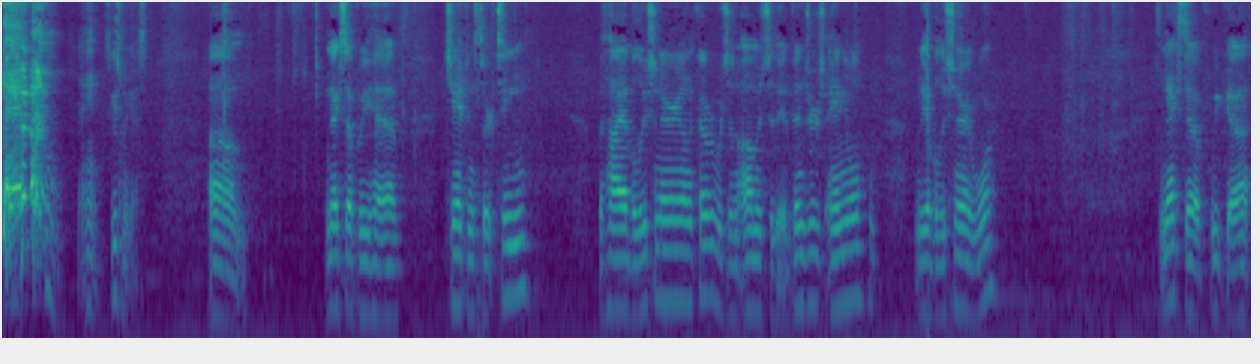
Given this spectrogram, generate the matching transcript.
Dang, excuse me guys. Um, next up we have Champions 13, with High Evolutionary on the cover, which is an homage to the Avengers Annual, the Evolutionary War. Next up, we got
